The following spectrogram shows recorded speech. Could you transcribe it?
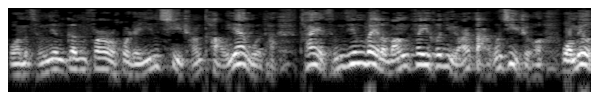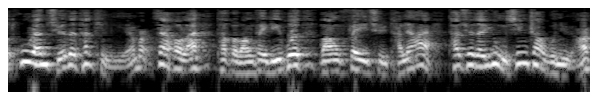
我们曾经跟风或者因气场讨厌过他，他也曾经为了王菲和女儿打过记者，我们又突然觉得他挺爷们儿。再后来，他和王菲离婚，王菲去谈恋爱，他却在用心照顾女儿，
